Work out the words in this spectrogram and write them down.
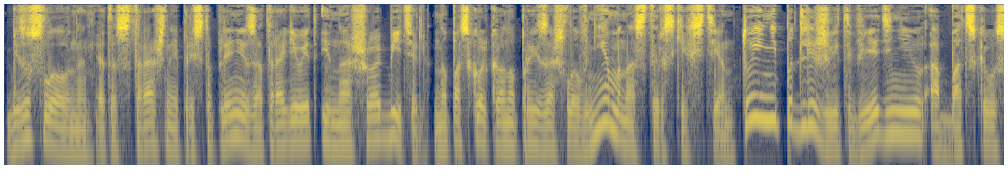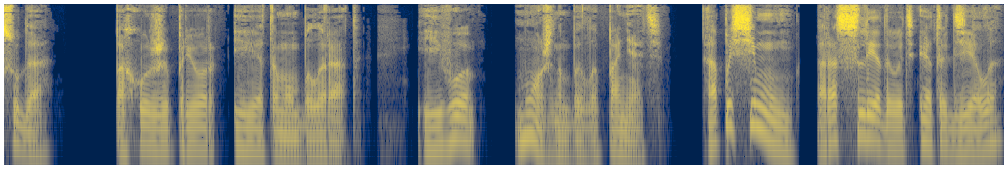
Безусловно, это страшное преступление затрагивает и нашу обитель, но поскольку оно произошло вне монастырских стен, то и не подлежит ведению аббатского суда». Похоже, приор и этому был рад. И его можно было понять. А посему расследовать это дело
